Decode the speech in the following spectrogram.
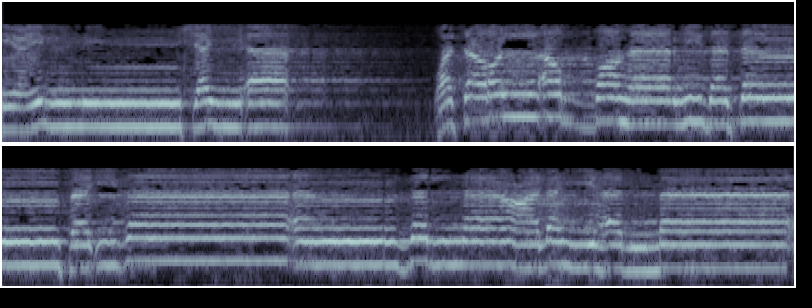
علم شيئا وترى الأرض هامدة فإذا أنزلنا عليها الماء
